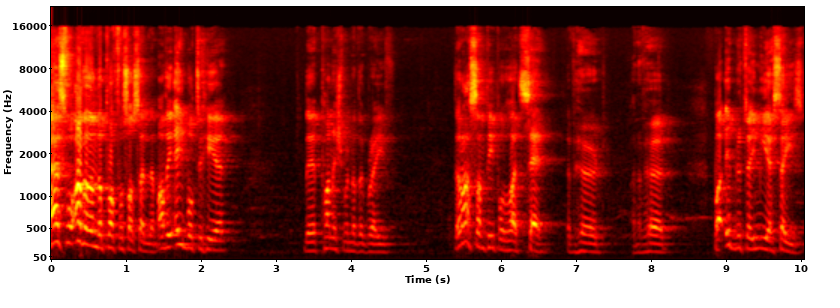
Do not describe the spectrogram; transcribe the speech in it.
As for other than the Prophet are they able to hear the punishment of the grave? There are some people who had said, have heard, and have heard. But Ibn Taymiyyah says,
